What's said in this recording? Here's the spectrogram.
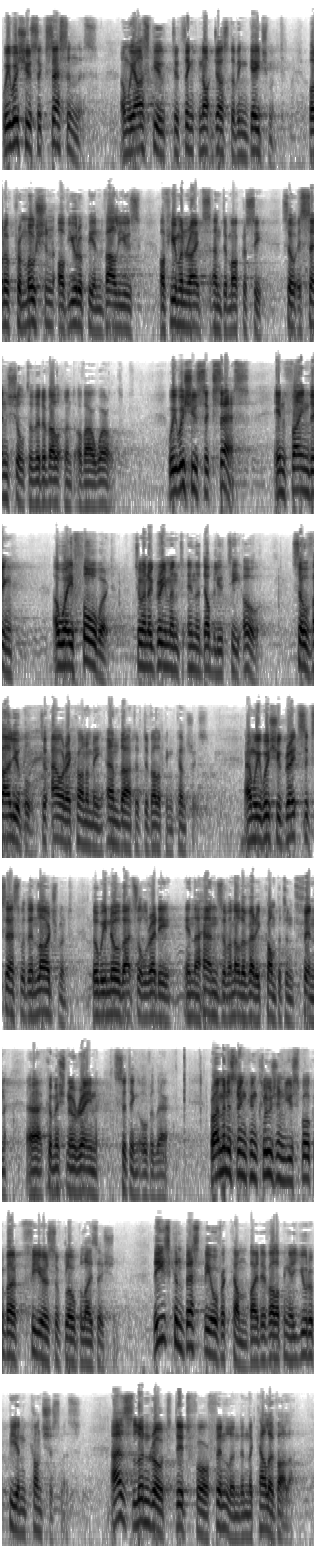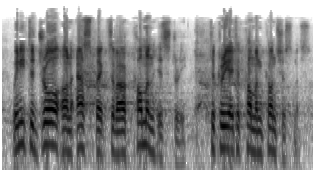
We wish you success in this, and we ask you to think not just of engagement, but of promotion of European values, of human rights and democracy so essential to the development of our world. We wish you success in finding a way forward to an agreement in the WTO, so valuable to our economy and that of developing countries. And we wish you great success with enlargement, though we know that's already in the hands of another very competent Finn, uh, Commissioner Rehn, sitting over there. Prime Minister, in conclusion, you spoke about fears of globalisation. These can best be overcome by developing a European consciousness as Lönnrot did for Finland in the Kalevala, we need to draw on aspects of our common history to create a common consciousness.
